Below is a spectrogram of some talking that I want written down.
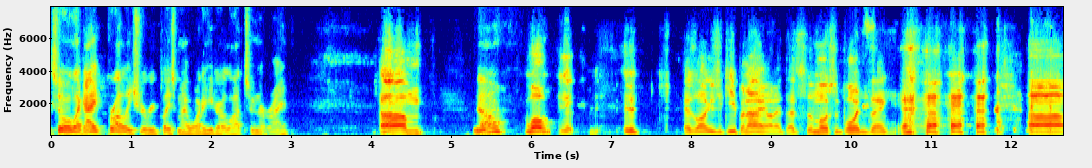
So like I probably should replace my water heater a lot sooner, right? Um, no. Well, it, it as long as you keep an eye on it, that's the most important thing. uh,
